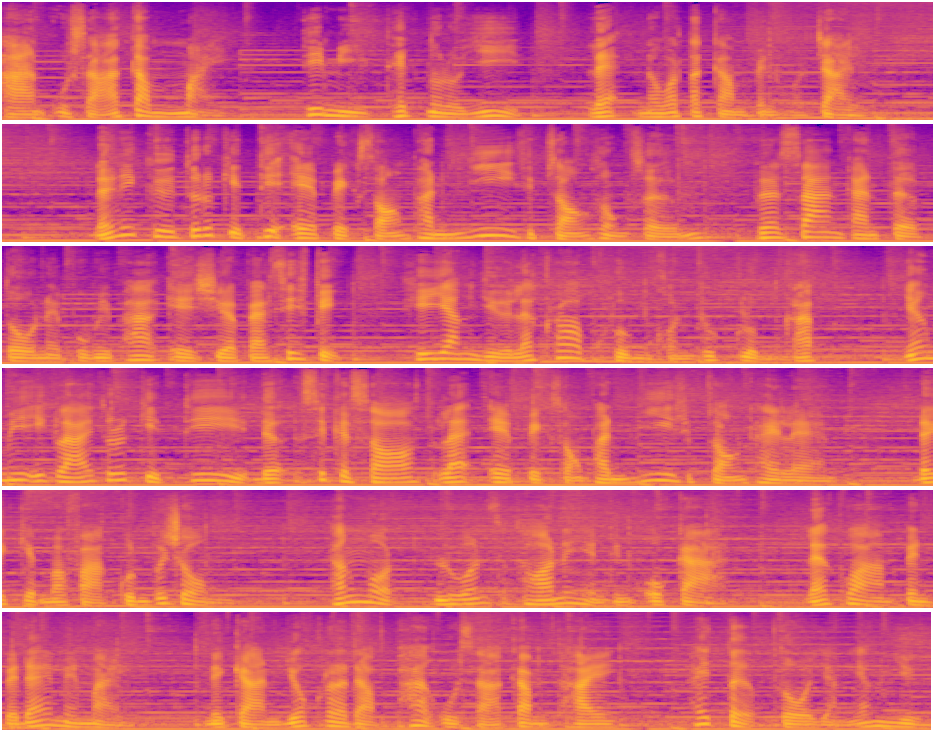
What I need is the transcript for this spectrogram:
ผ่านอุตสาหกรรมใหม่ ที่มีเทคโนโลยี และนวัตกรรมเป็นหัวใจ และนี่คือธุรกิจที่ APEC 2022 ส่งเสริม เพื่อสร้างการเติบโตในภูมิภาคเอเชียแปซิฟิก ที่ยั่งยืนและครอบคลุมคนทุกกลุ่มครับ ยังมีอีกหลายธุรกิจที่ The Secret Sauce และ APEC 2022 Thailand ได้เก็บมาฝากคุณผู้ชม ทั้งหมดล้วนสะท้อนให้เห็นถึงโอกาส และความเป็นไปได้ใหม่ๆ ในการยกระดับภาคอุตสาหกรรมไทย ให้เติบโตอย่างยั่งยืน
